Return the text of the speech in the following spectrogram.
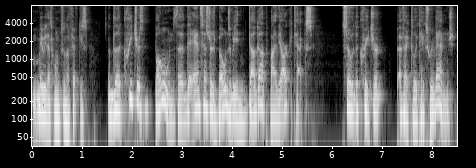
Maybe that's one from the 50s. The creature's bones, the, the ancestors' bones are being dug up by the architects. So the creature effectively takes revenge.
